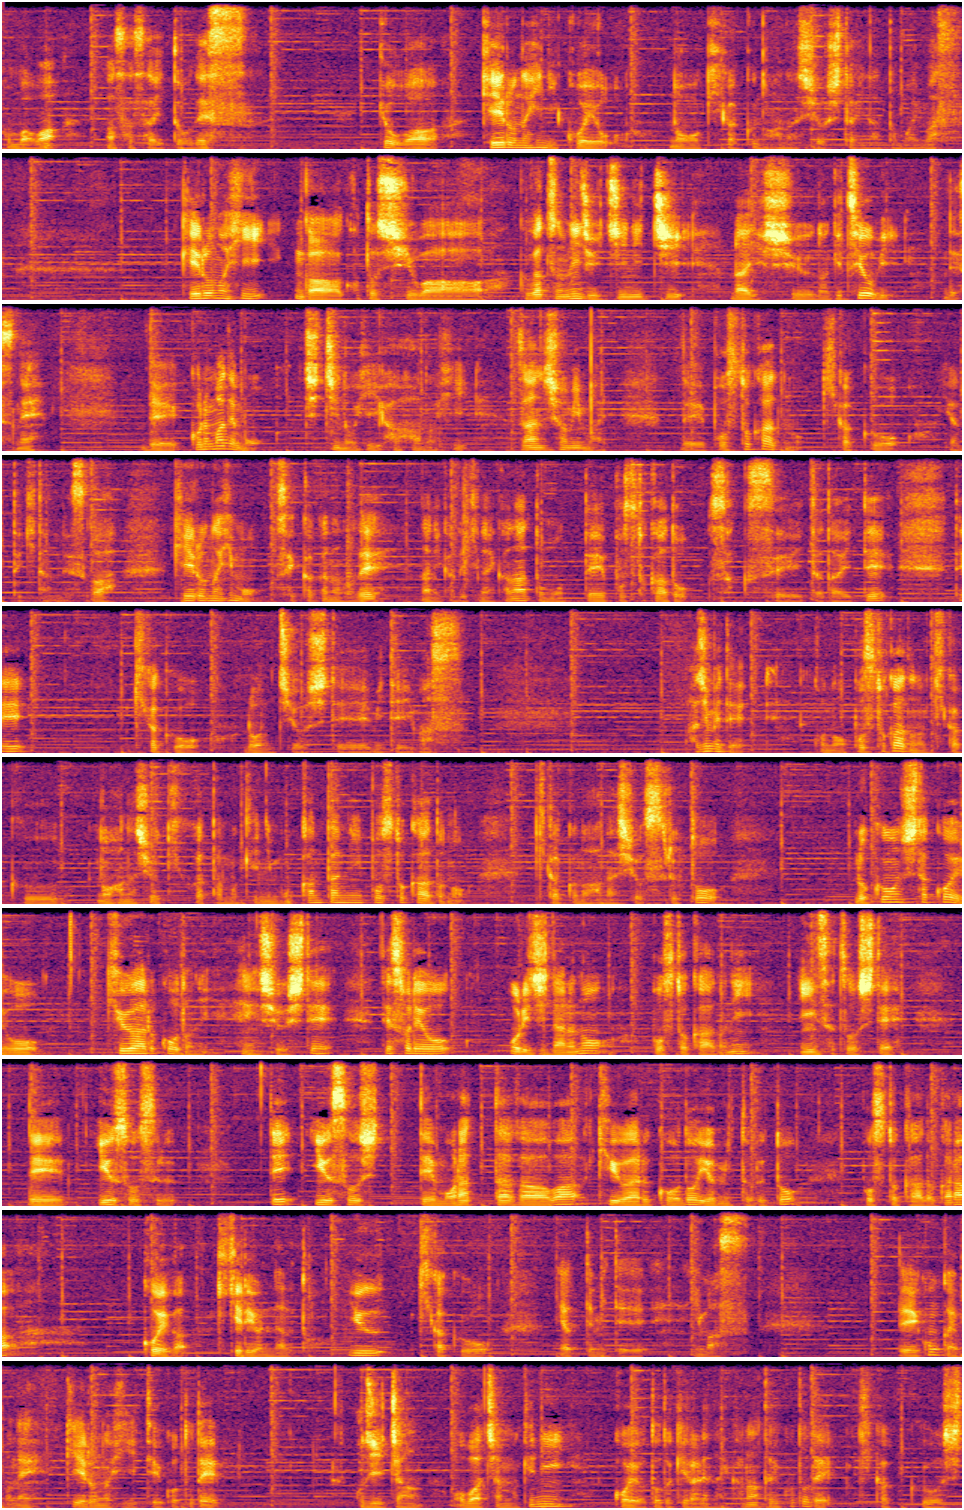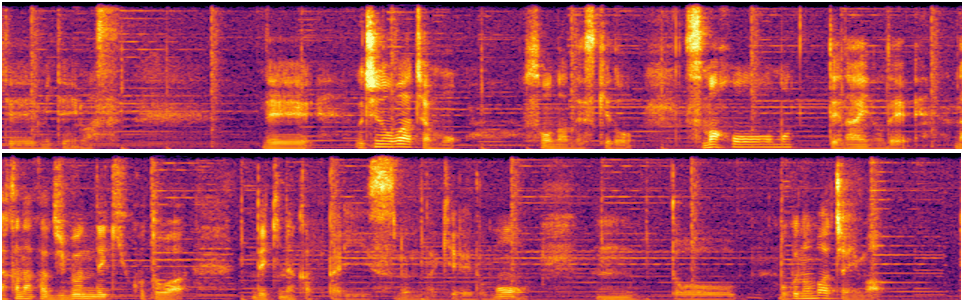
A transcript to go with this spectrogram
こんばんは、マサ斉藤です。今日は敬老の日に声をの企画の話をしたいなと思います。敬老の日が今年は9月の21日来週の月曜日ですね。で、これまでも父の日、母の日、残暑見舞いでポストカードの企画をやってきたんですが、敬老の日もせっかくなので何かできないかなと思ってポストカード作成いただいてで企画をローンチをしてみています。初めてこのポストカードの企画の話を聞く方向けにも簡単にポストカードの企画の話をすると録音した声を QR コードに編集してでそれをオリジナルのポストカードに印刷をしてで郵送する。で郵送してもらった側は QR コードを読み取るとポストカードから声が聞けるようになるという企画をやってみています。で今回もね「黄色の日」ということでおじいちゃんおばあちゃん向けに声を届けられないかなということで企画をしてみています。でうちのおばあちゃんもそうなんですけどスマホを持ってないのでなかなか自分で聞くことはできなかったりするんだけれどもうんと僕のおばあちゃん今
